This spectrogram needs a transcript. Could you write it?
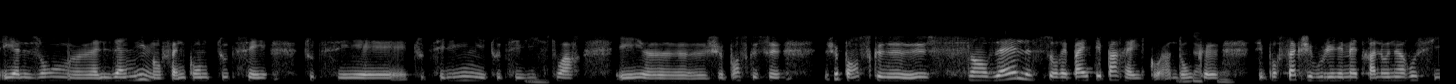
et elles ont, euh, elles animent en fin de compte toutes ces, toutes ces, toutes ces lignes et toutes ces histoires. Et euh, je pense que ce, je pense que sans elles, ça aurait pas été pareil, quoi. Donc euh, c'est pour ça que j'ai voulu les mettre à l'honneur aussi.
